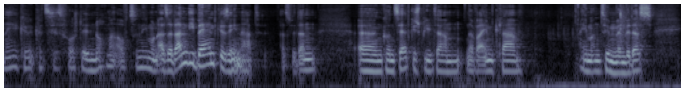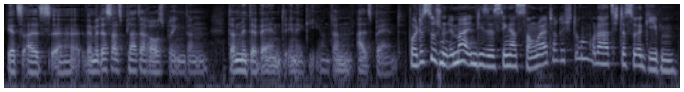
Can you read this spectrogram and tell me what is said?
nee, könntest du dir das vorstellen, nochmal aufzunehmen? Und als er dann die Band gesehen hat, als wir dann äh, ein Konzert gespielt haben, da war ihm klar, hey Mann, Tim, wenn wir das jetzt als, äh, wenn wir das als Platte rausbringen, dann, dann mit der Band Energie und dann als Band. Wolltest du schon immer in diese Singer-Songwriter-Richtung oder hat sich das so ergeben?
